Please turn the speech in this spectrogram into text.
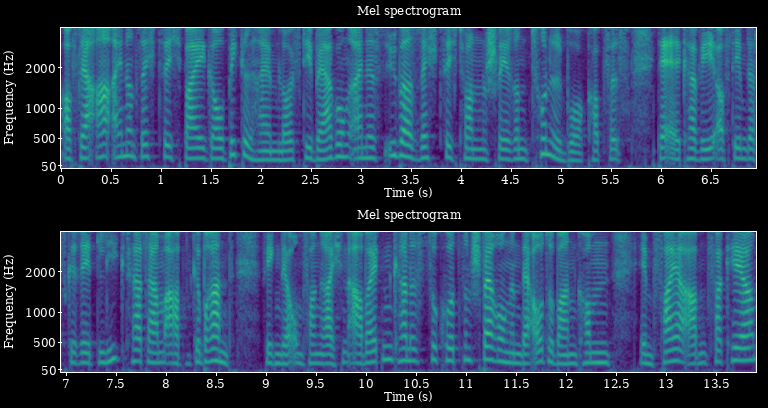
Auf der A61 bei Gaubickelheim läuft die Bergung eines über 60 Tonnen schweren Tunnelbohrkopfes. Der LKW, auf dem das Gerät liegt, hatte am Abend gebrannt. Wegen der umfangreichen Arbeiten kann es zu kurzen Sperrungen der Autobahn kommen. Im Feierabendverkehr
